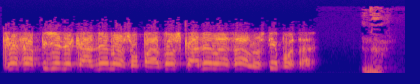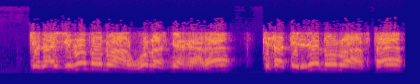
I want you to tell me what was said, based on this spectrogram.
Δεν θα πήγαινε κανένας οπαδός, κανένας άλλος, τίποτα. Ναι και να γινόταν ο αγώνας μια χαρά και θα τελειώνουν όλα αυτά.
